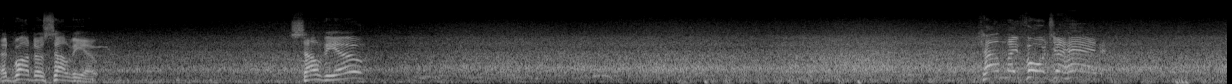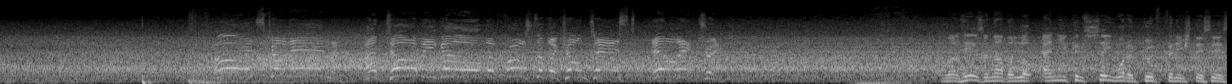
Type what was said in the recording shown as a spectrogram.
Eduardo Salvio. Salvio. Can they forge ahead? Well, here's another look, and you can see what a good finish this is.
